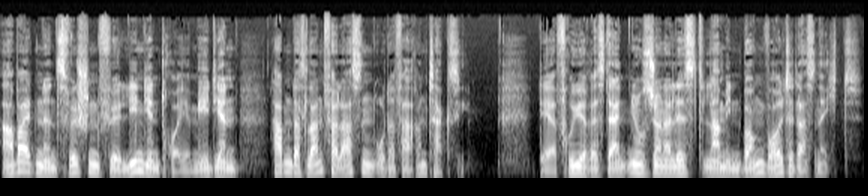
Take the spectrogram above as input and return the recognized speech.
arbeiten inzwischen für linientreue Medien, haben das Land verlassen oder fahren Taxi. Der frühere Stand News-Journalist Lam In Bong wollte das nicht.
